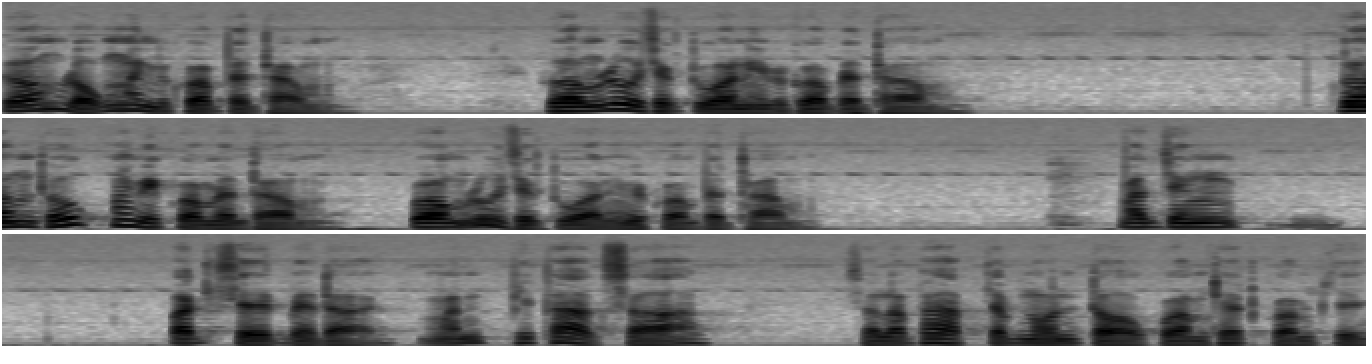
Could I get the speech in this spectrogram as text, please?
ความหลงไม่มีความเป็นธรรมความรู้สึกตัวนี่เป็นความเป็นธรรมความทุกข์ไม่มีความเป็นธรรมความรู้สึกตัวนี่มีความเป็นธรรมมันจึงปฏิเสธไม่ได้ มันพิพากษาสารภาพจำนวนต่อความเท็จความจริง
